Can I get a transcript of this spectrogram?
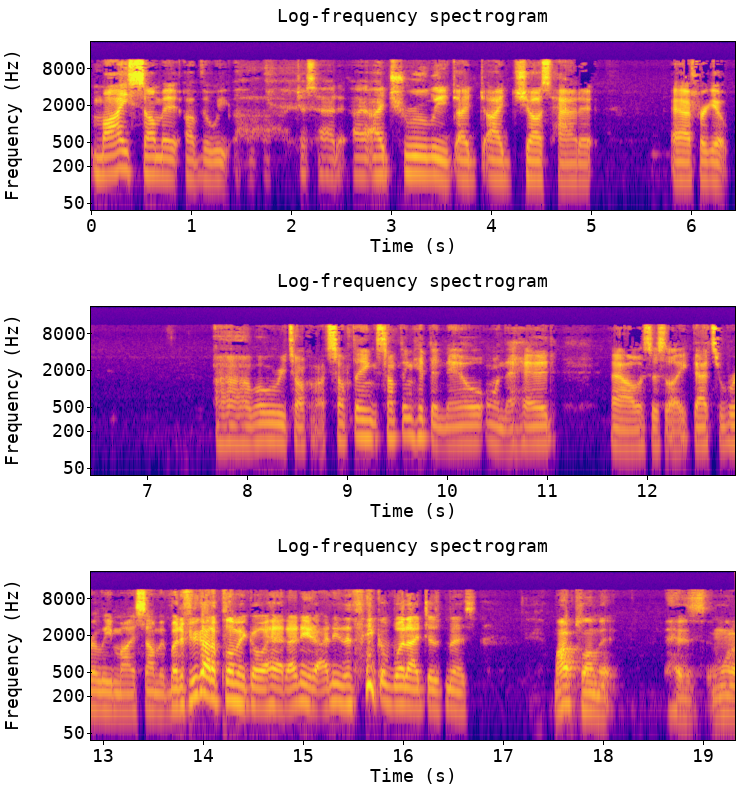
my summit of the week. I just had it. I, I truly, I I just had it. And I forget. Uh, what were we talking about? Something something hit the nail on the head. And I was just like, that's really my summit. But if you got a plummet, go ahead. I need I need to think of what I just missed. My plummet has I want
